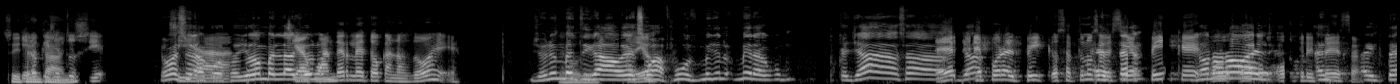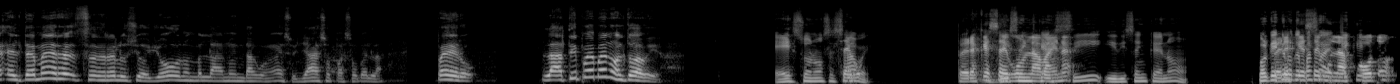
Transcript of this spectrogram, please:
Sí, y es lo que 30 dices tú, si, Yo voy a Si decir una a- cosa. Yo en verdad, si a no, Wander le tocan los dos, es- yo no he Se investigado eso Adiós. a full. Yo no- Mira, porque ya, o sea, Es, ya, es por el pique. O sea, tú no sabes si es pique No, no, o, no, o- el- o tristeza. el, te- el tema re- se relució. Yo, no, en verdad, no indago en eso. Ya eso pasó, ¿verdad? Pero, la tipa es menor todavía. Eso no se sabe. pero es que Dicen según la que vaina, Sí, y dicen que no. Porque es pero que es lo que, que pasa según la es que, foto,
